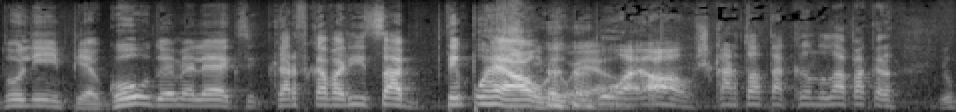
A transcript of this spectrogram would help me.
do Olímpia, gol do Emelec, o cara ficava ali, sabe, tempo real. Eu, pô, aí, ó, os caras estão atacando lá pra caramba. Eu,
